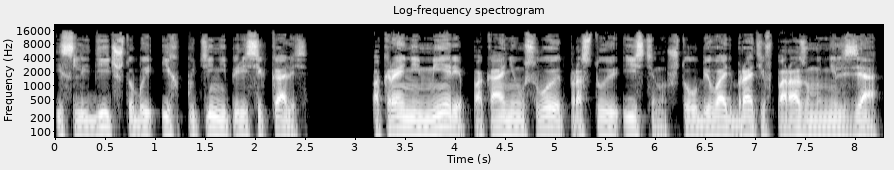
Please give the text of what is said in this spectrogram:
и следить, чтобы их пути не пересекались. По крайней мере, пока они усвоят простую истину, что убивать братьев по разуму нельзя,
